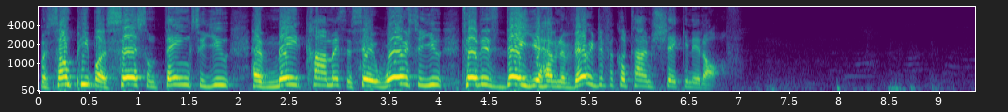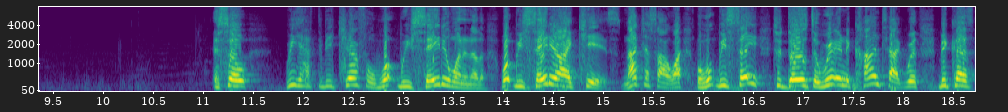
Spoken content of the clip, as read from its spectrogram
But some people have said some things to you, have made comments and said words to you. To this day, you're having a very difficult time shaking it off. And so we have to be careful what we say to one another, what we say to our kids, not just our wife, but what we say to those that we're in contact with, because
